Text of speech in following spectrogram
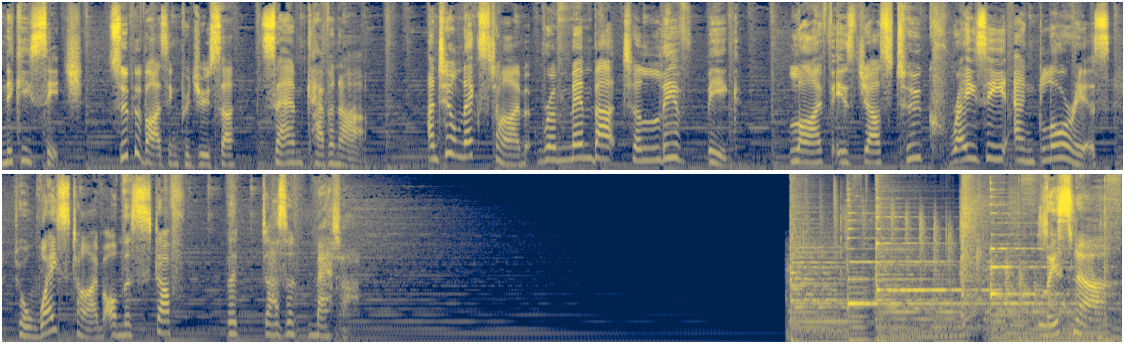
Nikki Sitch, supervising producer Sam Kavanagh. Until next time, remember to live big. Life is just too crazy and glorious to waste time on the stuff that doesn't matter. LiSTNR.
